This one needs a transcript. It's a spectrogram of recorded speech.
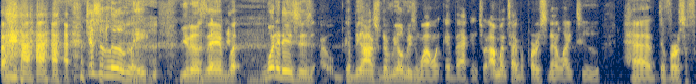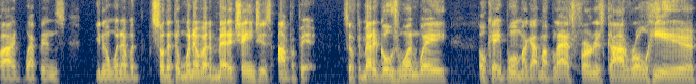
just a little late, you know what I'm saying? But what it is is to be honest, the real reason why I want to get back into it. I'm a type of person that like to have diversified weapons, you know, whenever so that the whenever the meta changes, I'm prepared. So if the meta goes one way, okay, boom, I got my blast furnace god roll here.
